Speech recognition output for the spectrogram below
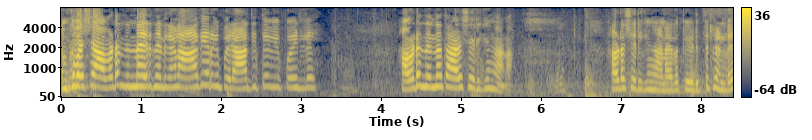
നമുക്ക് പക്ഷെ അവിടെ നിന്നായിരുന്നില്ല ഞങ്ങൾ ആദ്യം ഇറങ്ങിപ്പോയി. ആദ്യത്തെ വ്യൂ പോയിന്റിൽ. അവിടെ നിന്ന താഴെ ശരിക്കും കാണാം. അവിടെ ശരിക്കും കാണാം. അതൊക്കെ എടുത്തിട്ടുണ്ട്.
